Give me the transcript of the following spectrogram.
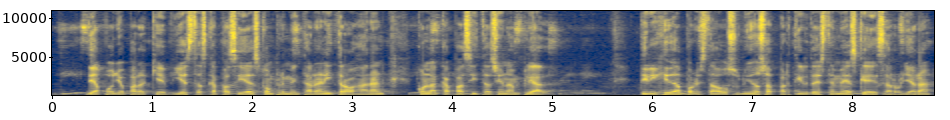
de apoyo para Kiev y estas capacidades complementarán y trabajarán con la capacitación ampliada dirigida por Estados Unidos a partir de este mes que desarrollará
